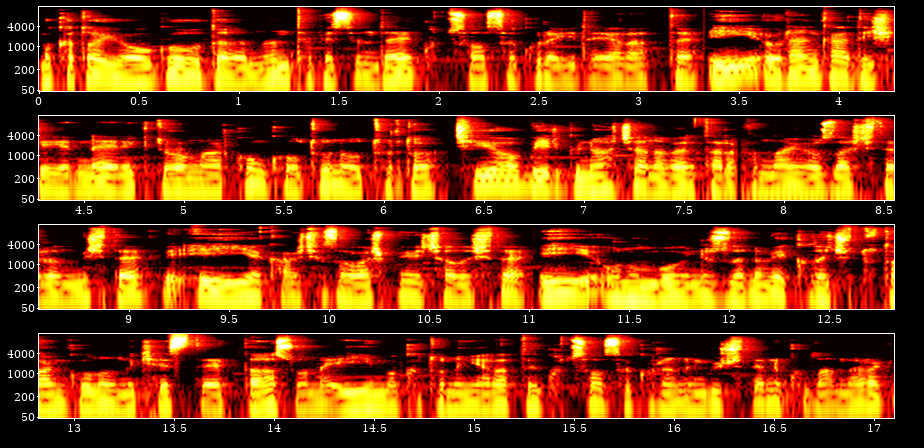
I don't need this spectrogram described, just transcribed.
Makoto Yogo Dağı'nın tepesinde kutsal Sakura'yı da yarattı. Ei ölen kardeşi yerine elektron arkon koltuğuna oturdu. Chiyo bir günah canavarı tarafından yozlaştırılmıştı ve Ei'ye karşı savaşmaya çalıştı. Ei onun boynuzlarını ve kılıcı tutan kolunu kesti. Daha sonra Ei Makoto'nun yarattığı kutsal Sakura'nın güçlerini kullanarak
